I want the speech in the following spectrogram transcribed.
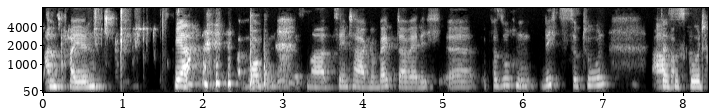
anpeilen. Ja. Morgen ist mal zehn Tage weg, da werde ich äh, versuchen, nichts zu tun. Aber das ist gut.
